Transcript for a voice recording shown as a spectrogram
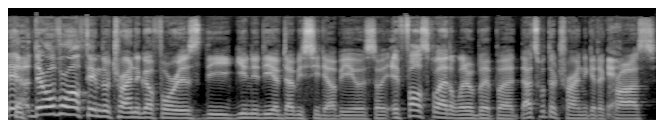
yeah, their overall theme they're trying to go for is the unity of WCW. So it falls flat a little bit, but that's what they're trying to get across.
